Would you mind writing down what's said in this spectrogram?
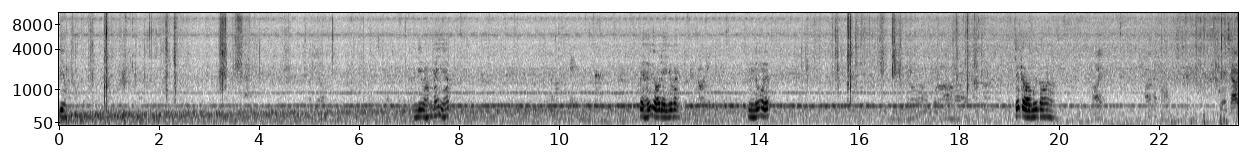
điều. Hình như mà không thấy gì hết. Phải thử gọi đèn cho coi ừ, đúng rồi đó. Chết rồi mưa to rồi. Sau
